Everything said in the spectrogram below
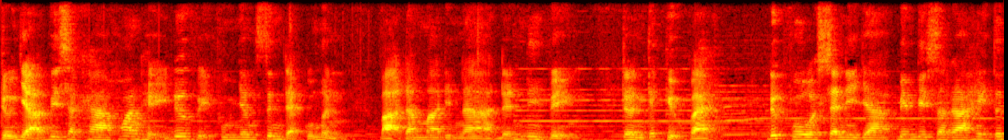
trưởng giả Visakha hoan hỷ đưa vị phu nhân xinh đẹp của mình, bà Damadina đến ni viện trên cái kiều vàng. Đức vua Seniya Bimbisara hay tin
